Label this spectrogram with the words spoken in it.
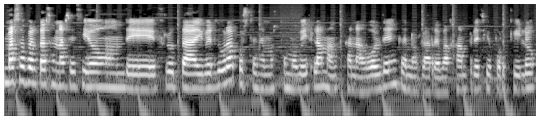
Más ofertas en la sección de fruta y verdura, pues tenemos como veis la manzana golden que nos la rebajan precio por kilo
